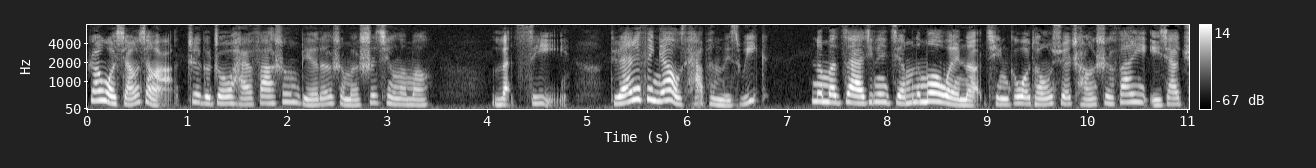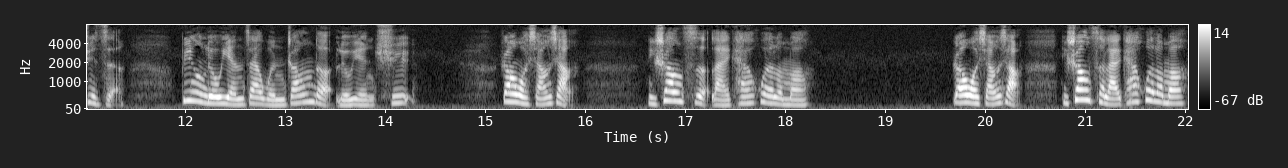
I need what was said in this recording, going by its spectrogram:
让我想想啊，这个周还发生别的什么事情了吗？Let's see. Did anything else happen this week? 那么在今天节目的末尾呢，请各位同学尝试翻译一下句子，并留言在文章的留言区。让我想想，你上次来开会了吗？让我想想，你上次来开会了吗？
